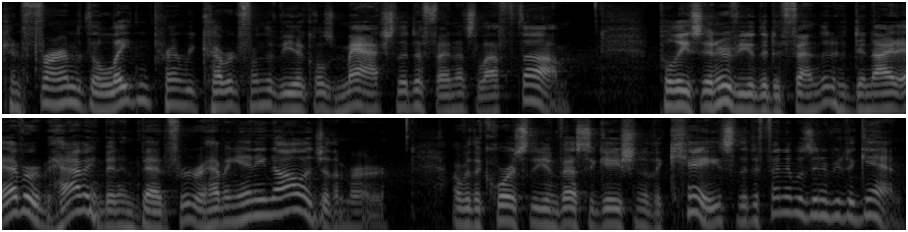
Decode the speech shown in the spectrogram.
confirmed that the latent print recovered from the vehicles matched the defendant's left thumb. Police interviewed the defendant, who denied ever having been in Bedford or having any knowledge of the murder. Over the course of the investigation of the case, the defendant was interviewed again,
